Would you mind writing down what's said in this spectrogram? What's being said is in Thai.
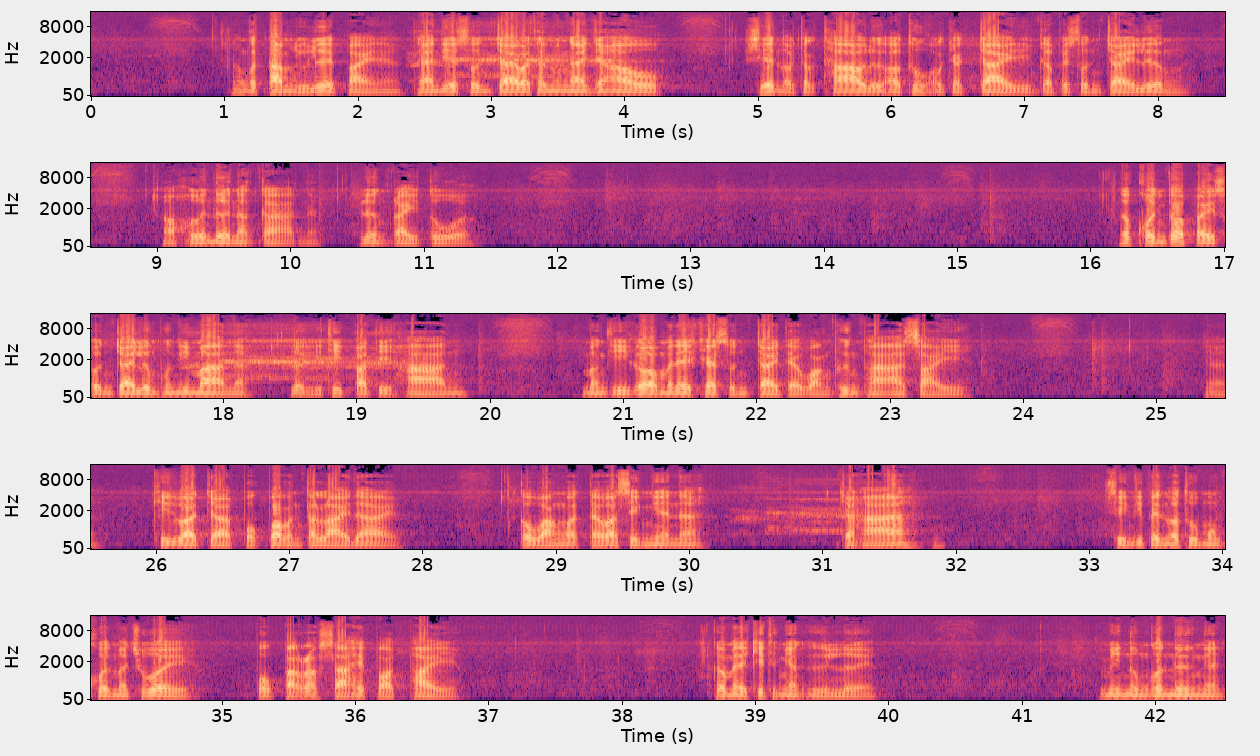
ต้องก็ตำอยู่เรื่อยไปนะแทนที่จะสนใจว่าทำยังไงจะเอาเสี้ยนออกจากเท้า หรือเอาทุกข์ออกจากใจกลับไปสนใจเรื่องเอาเหินเดินอากาศนะเรื่องไกลตัว แล้วคนก็ไปสนใจเรื่องพวกนี้มากนะเรื่องอิทธิปาฏิหาริย์ บางทีก็ไม่ได้แค่สนใจแต่หวังพึ่งพาอาศัยนะคิดว่าจะปกป้องอันตรายได้ ก็หวังว่าแต่ว่าสิ่งนี้นะ จะหาสิ่งที่เป็นวัตถุมงคลมาช่วย ปกปักรักษาให้ปลอดภัย ก็ไม่ได้คิดถึงอย่างอื่นเลย มีหนุ่มคนหนึ่งเนี่ย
